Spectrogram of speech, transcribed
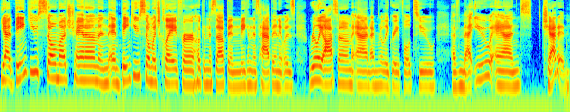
yeah, thank you so much, Tranum, and and thank you so much, Clay, for hooking this up and making this happen. It was really awesome, and I'm really grateful to have met you and chatted.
